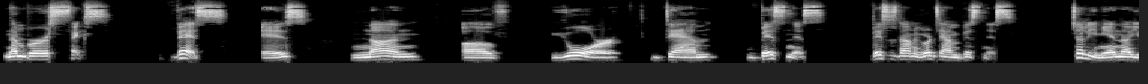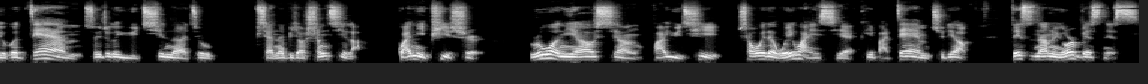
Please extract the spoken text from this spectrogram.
Number six. This is none of your damn business. This is none of your damn business. 这里面呢有个 damn，所以这个语气呢就显得比较生气了，管你屁事。如果你要想把语气稍微的委婉一些，可以把 damn 去掉。This is none of your business，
